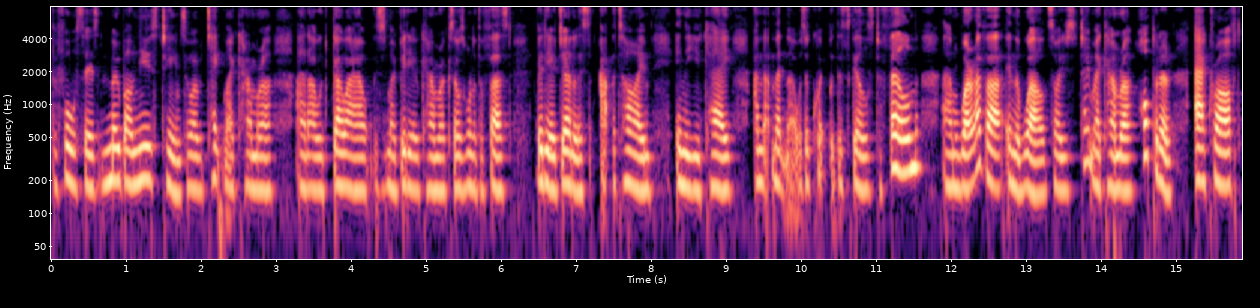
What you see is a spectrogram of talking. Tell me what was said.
the forces mobile news team. So I would take my camera and I would go out. This is my video camera because I was one of the first video journalists at the time in the UK, and that meant that I was equipped with the skills to film um, wherever in the world. So I used to take my camera, hop on an aircraft,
